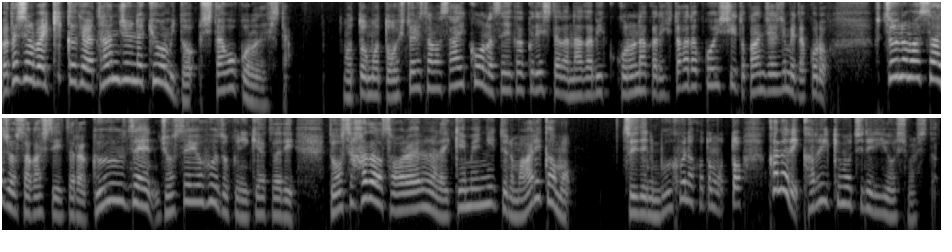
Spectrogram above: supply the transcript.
私の場合、きっかけは単純な興味と下心でした。もともとお一人様最高な性格でしたが、長引くコロナ禍で人肌恋しいと感じ始めた頃、普通のマッサージを探していたら、偶然女性用風俗に行き当たり、どうせ肌を触られるならイケメンにっていうのもありかも。ついでに無風なこともと、かなり軽い気持ちで利用しました。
